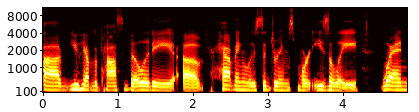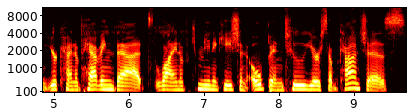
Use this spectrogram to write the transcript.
Um, you have the possibility of having lucid dreams more easily when you're kind of having that line of communication open to your subconscious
